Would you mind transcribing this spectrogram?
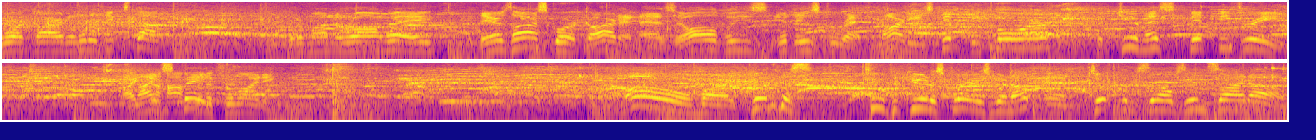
Scorecard a little mixed up. Put him on the wrong way. But there's our scorecard, and as always, it is correct. Marti's 54, Perkunas 53. Eight Nice fake. minutes remaining. Oh my goodness. Two Perkunas players went up and took themselves inside out.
